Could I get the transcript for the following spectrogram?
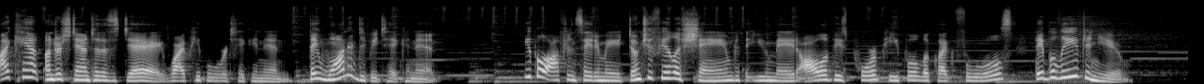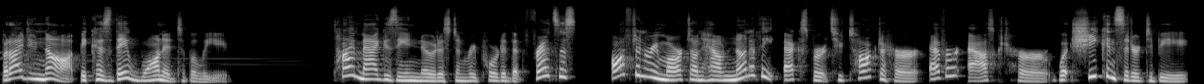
I can't understand to this day why people were taken in. They wanted to be taken in. People often say to me, Don't you feel ashamed that you made all of these poor people look like fools? They believed in you. But I do not because they wanted to believe. Time magazine noticed and reported that Frances often remarked on how none of the experts who talked to her ever asked her what she considered to be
